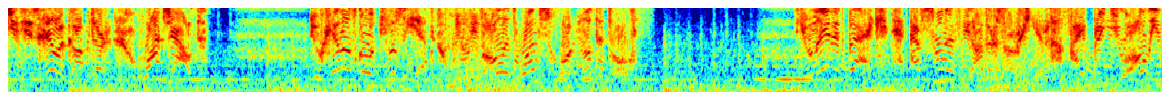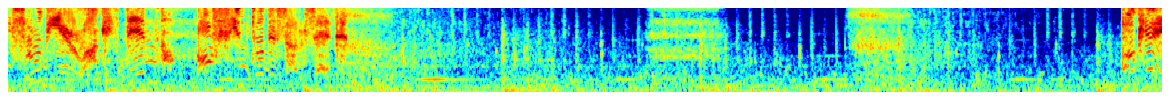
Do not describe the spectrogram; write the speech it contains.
In his helicopter. Watch out. You cannot go just yet. We leave all at once or not at all. You made it back. As soon as the others are here, I bring you all in through the airlock. Then, off into the sunset. Okay,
